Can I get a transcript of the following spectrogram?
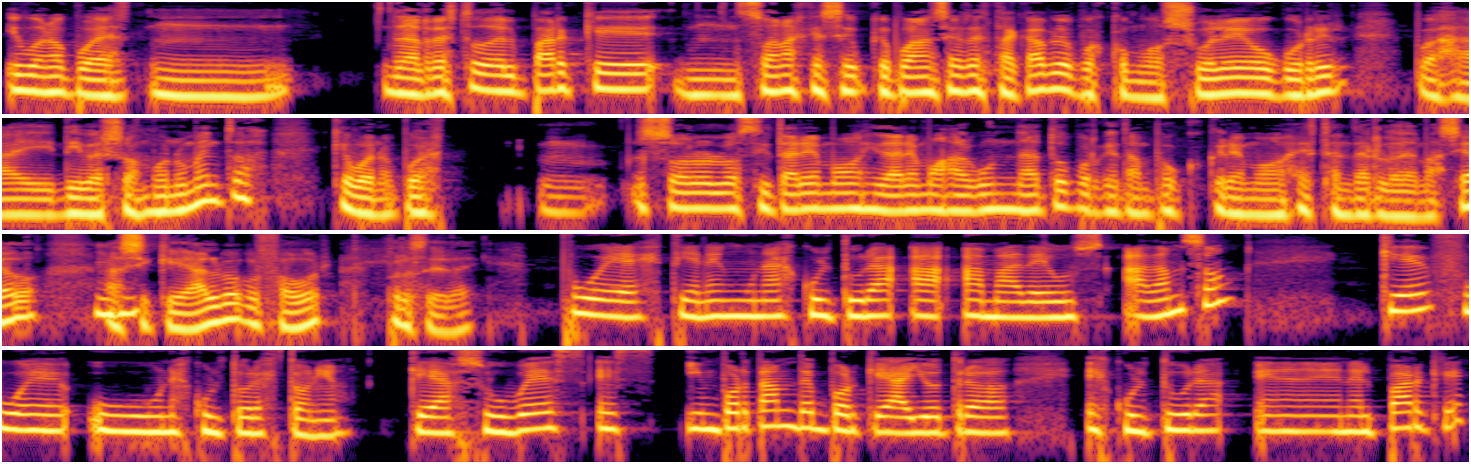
Y bueno, pues mm, del resto del parque, mm, zonas que, se, que puedan ser destacables, pues como suele ocurrir, pues hay diversos monumentos que, bueno, pues mm, solo los citaremos y daremos algún dato porque tampoco queremos extenderlo demasiado. Así que, Alba, por favor, proceda. Pues tienen una escultura a Amadeus Adamson, que fue un escultor estonio, que a su vez es importante porque hay otra escultura en el parque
